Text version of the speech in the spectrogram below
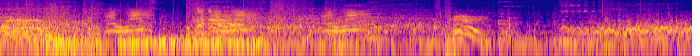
Ha ha!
